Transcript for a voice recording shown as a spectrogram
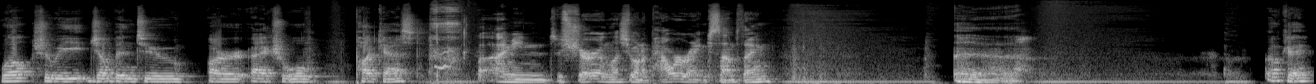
Well, should we jump into our actual podcast? I mean, sure, unless you want to power rank something. Okay.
